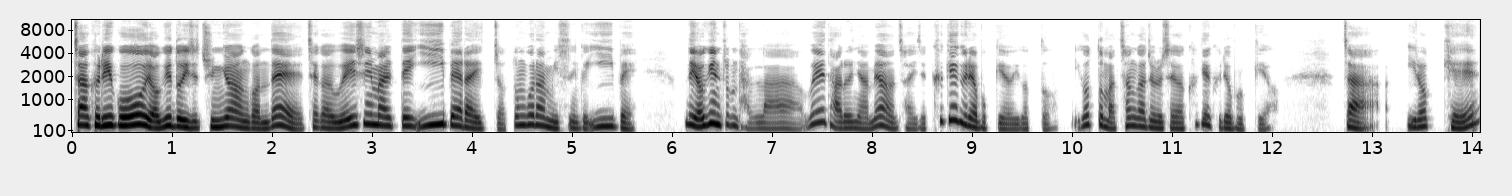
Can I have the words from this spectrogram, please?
자, 그리고 여기도 이제 중요한 건데 제가 외심할 때 2배라 했죠. 동그라미 있으니까 2배. 근데 여기는 좀 달라. 왜 다르냐면 자, 이제 크게 그려 볼게요. 이것도. 이것도 마찬가지로 제가 크게 그려 볼게요. 자, 이렇게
